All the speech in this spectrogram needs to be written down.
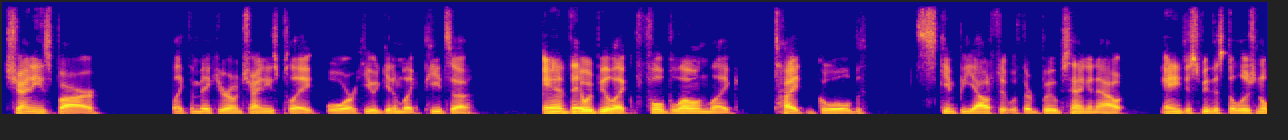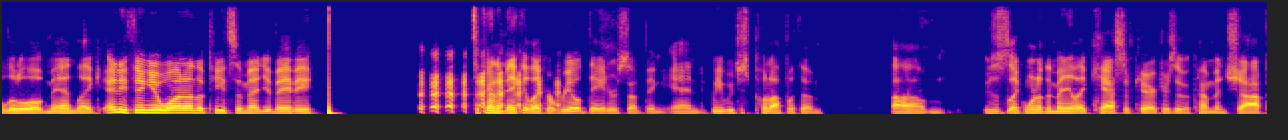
Chinese bar, like the make your own Chinese plate, or he would get him like pizza, and they would be like full blown like tight gold skimpy outfit with their boobs hanging out, and he'd just be this delusional little old man like anything you want on the pizza menu, baby to kind of make it like a real date or something, and we would just put up with him. Um, it was just like one of the many like cast of characters that would come and shop.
